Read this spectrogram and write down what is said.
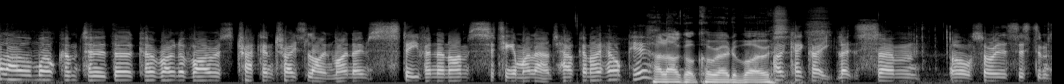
Hello and welcome to the coronavirus track and trace line. My name's Stephen and I'm sitting in my lounge. How can I help you? Hello, I got coronavirus. Okay, great. Let's um. Oh, sorry, the system's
